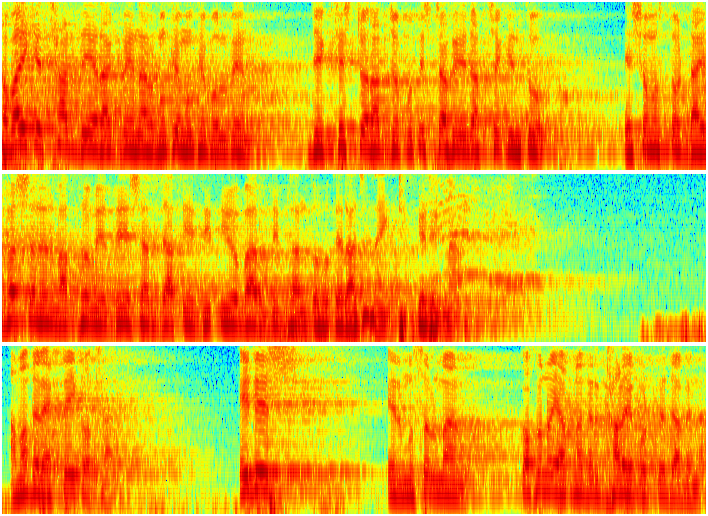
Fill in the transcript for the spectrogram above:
সবাইকে ছাড় দিয়ে রাখবেন আর মুখে মুখে বলবেন যে খ্রিস্ট রাজ্য প্রতিষ্ঠা হয়ে যাচ্ছে কিন্তু এ সমস্ত ডাইভারশনের মাধ্যমে দেশ আর জাতি দ্বিতীয়বার বিভ্রান্ত হতে রাজি নাই, ঠিক ঠিক না? আমাদের একটাই কথা এই দেশ এর মুসলমান কখনোই আপনাদের ঘাড়ে পড়তে যাবে না।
